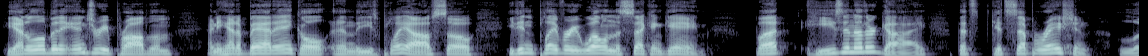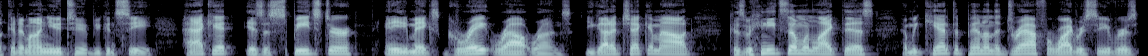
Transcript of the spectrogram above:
He had a little bit of injury problem and he had a bad ankle in these playoffs, so he didn't play very well in the second game. But he's another guy that gets separation. Look at him on YouTube. You can see Hackett is a speedster and he makes great route runs. You got to check him out because we need someone like this, and we can't depend on the draft for wide receivers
